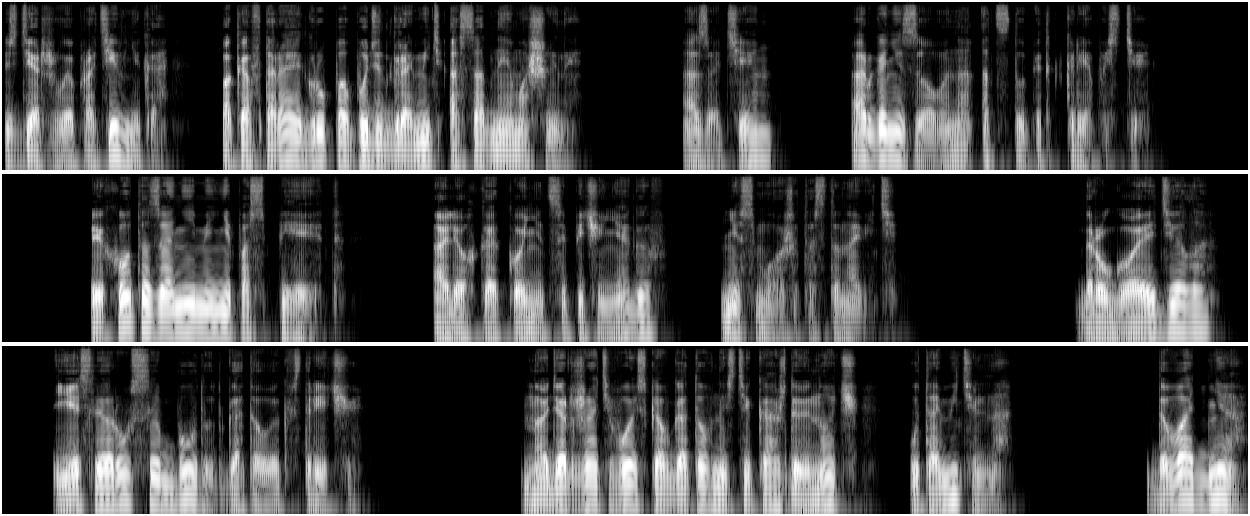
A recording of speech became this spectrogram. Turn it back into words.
сдерживая противника — пока вторая группа будет громить осадные машины, а затем организованно отступит к крепости. Пехота за ними не поспеет, а легкая конница печенегов не сможет остановить. Другое дело, если русы будут готовы к встрече. Но держать войско в готовности каждую ночь утомительно. «Два дня»,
